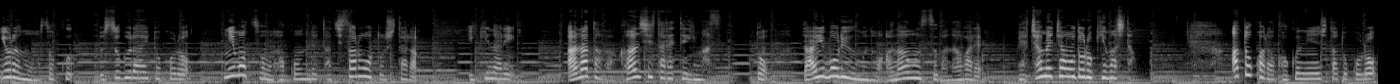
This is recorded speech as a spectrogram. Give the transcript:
夜も遅く薄暗いところ、荷物を運んで立ち去ろうとしたら、いきなり、あなたは監視されています。と大ボリュームのアナウンスが流れ、めちゃめちゃ驚きました。から確認したところ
